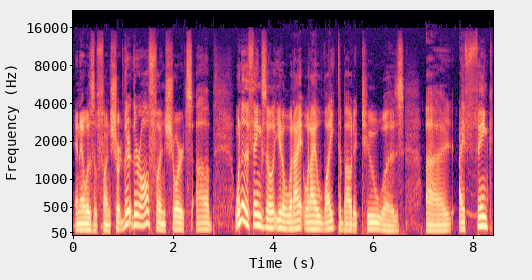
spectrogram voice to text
and that was a fun short. They're they're all fun shorts. Uh, one of the things, though, you know what I what I liked about it too was, uh, I think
